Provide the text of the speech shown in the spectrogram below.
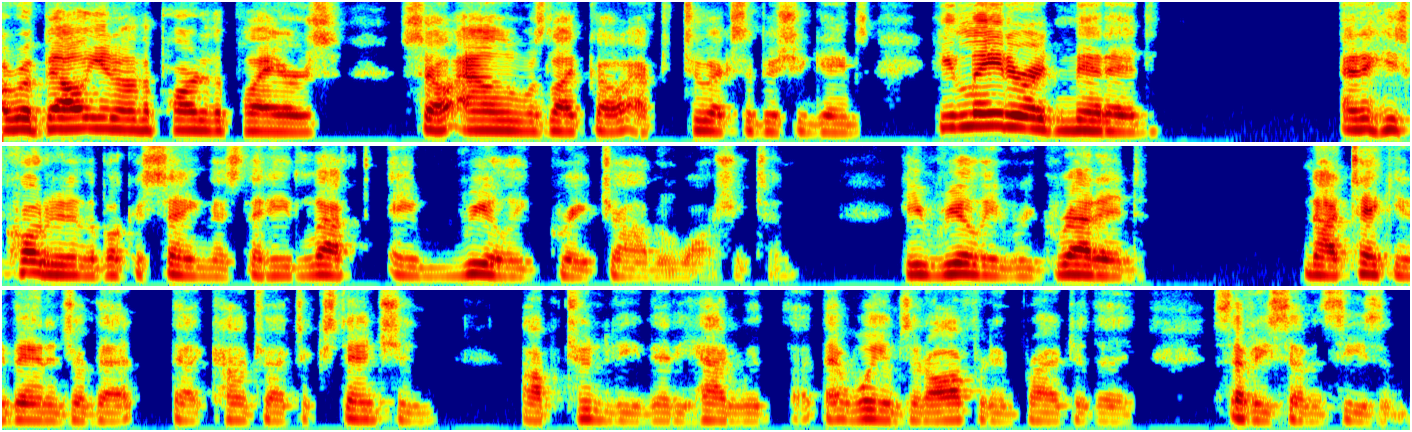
a rebellion on the part of the players. So Allen was let go after two exhibition games. He later admitted, and he's quoted in the book as saying this, that he left a really great job in Washington. He really regretted not taking advantage of that that contract extension opportunity that he had with uh, that Williams had offered him prior to the 77 season.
